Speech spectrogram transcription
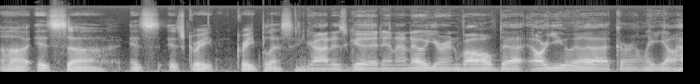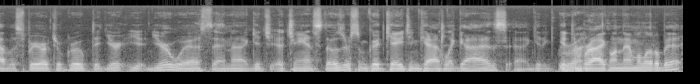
uh, it's uh, it's it's great, great blessing. God is good, and I know you're involved. Uh, are you uh, currently? Y'all have a spiritual group that you're you- you're with, and uh, get you a chance. Those are some good Cajun Catholic guys. Uh, get get to brag on them a little bit.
